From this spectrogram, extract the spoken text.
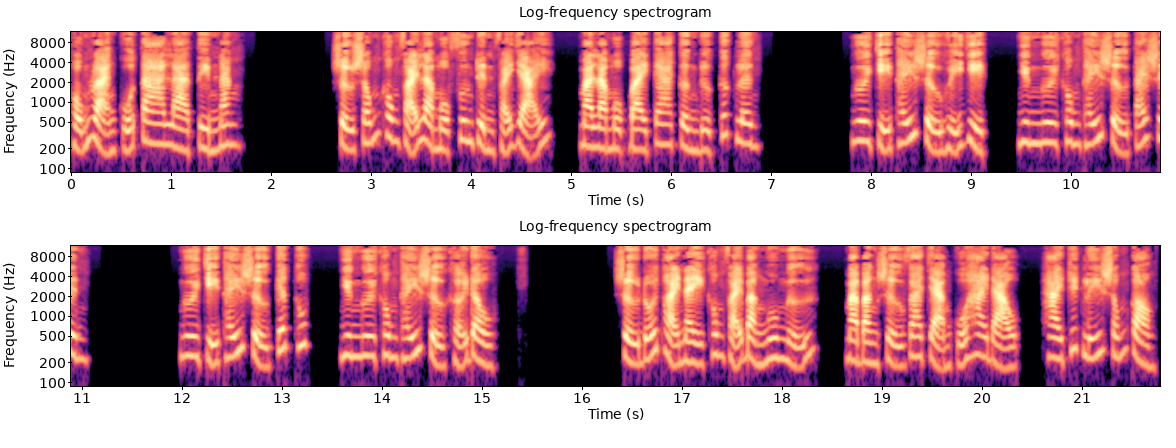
Hỗn loạn của ta là tiềm năng. Sự sống không phải là một phương trình phải giải, mà là một bài ca cần được cất lên. Ngươi chỉ thấy sự hủy diệt, nhưng ngươi không thấy sự tái sinh. Ngươi chỉ thấy sự kết thúc, nhưng ngươi không thấy sự khởi đầu. Sự đối thoại này không phải bằng ngôn ngữ, mà bằng sự va chạm của hai đạo, hai triết lý sống còn.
